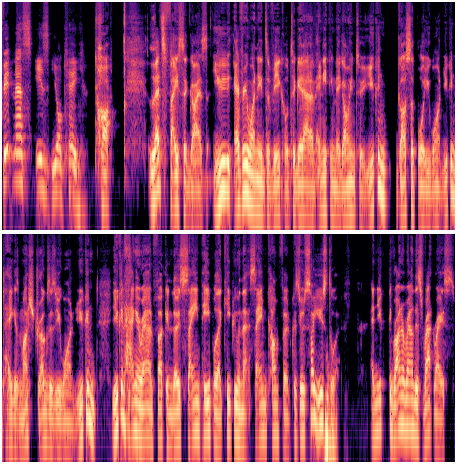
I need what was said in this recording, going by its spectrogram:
fitness is your key oh, let's face it guys you everyone needs a vehicle to get out of anything they're going to you can gossip all you want you can take as much drugs as you want you can you can hang around fucking those same people that keep you in that same comfort because you're so used to it and you can run around this rat race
